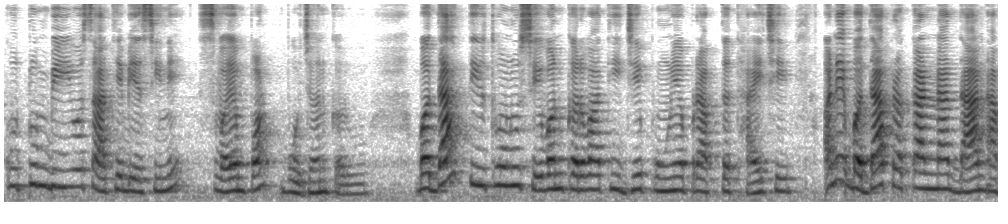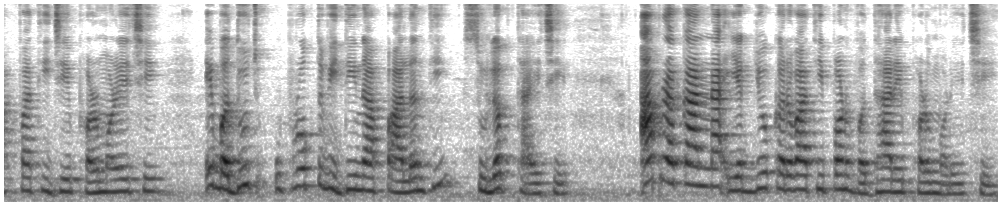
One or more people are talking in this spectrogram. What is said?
કુટુંબીઓ સાથે બેસીને સ્વયં પણ ભોજન કરવું. બધા તીર્થોનું સેવન કરવાથી જે પુણ્ય પ્રાપ્ત થાય છે અને બધા પ્રકારના દાન આપવાથી જે ફળ મળે છે એ બધું જ ઉપરોક્ત વિધિના પાલનથી સુલભ થાય છે. આ પ્રકારના યજ્ઞો કરવાથી પણ વધારે ફળ મળે છે.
